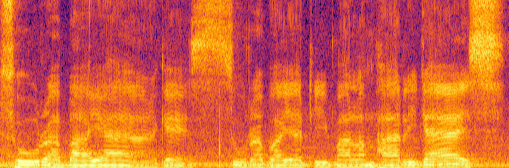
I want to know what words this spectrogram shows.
Surabaya guys. Surabaya di malam hari guys.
